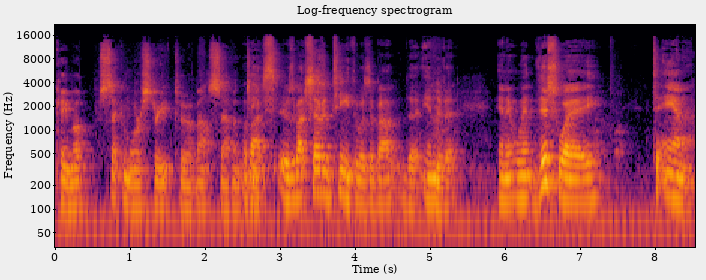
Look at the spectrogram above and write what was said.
came up Sycamore Street to about 17th. about it was about 17th It was about the end of it and it went this way to anna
